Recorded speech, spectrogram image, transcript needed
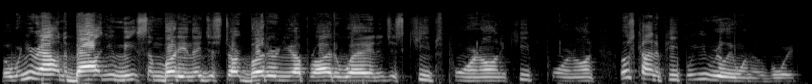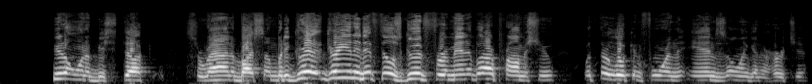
But when you're out and about and you meet somebody and they just start buttering you up right away and it just keeps pouring on and keeps pouring on, those kind of people you really want to avoid. You don't want to be stuck surrounded by somebody. Granted, it feels good for a minute, but I promise you, what they're looking for in the end is only going to hurt you.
